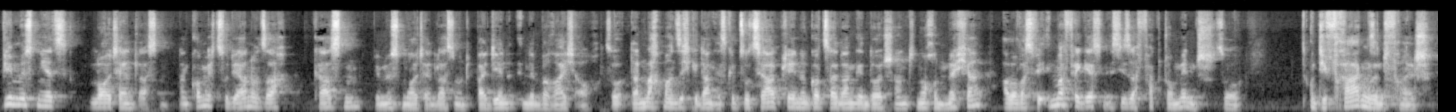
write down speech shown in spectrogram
wir müssen jetzt Leute entlassen. Dann komme ich zu dir an und sage, Carsten, wir müssen Leute entlassen und bei dir in dem Bereich auch. So, dann macht man sich Gedanken. Es gibt Sozialpläne, Gott sei Dank in Deutschland noch und nöcher. Aber was wir immer vergessen, ist dieser Faktor Mensch. So. Und die Fragen sind falsch.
